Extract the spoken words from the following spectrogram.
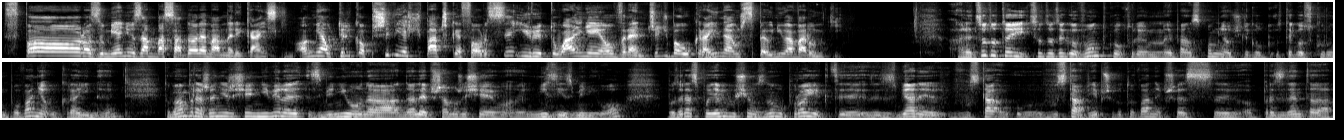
w porozumieniu z ambasadorem amerykańskim. On miał tylko przywieźć paczkę forsy i rytualnie ją wręczyć, bo Ukraina już spełniła warunki. Ale co do, tej, co do tego wątku, o którym Pan wspomniał, czyli tego, tego skorumpowania Ukrainy, to mam wrażenie, że się niewiele zmieniło na, na lepsze, może się e, nic nie zmieniło, bo teraz pojawił się znowu projekt e, zmiany w, usta w ustawie przygotowany przez e, prezydenta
